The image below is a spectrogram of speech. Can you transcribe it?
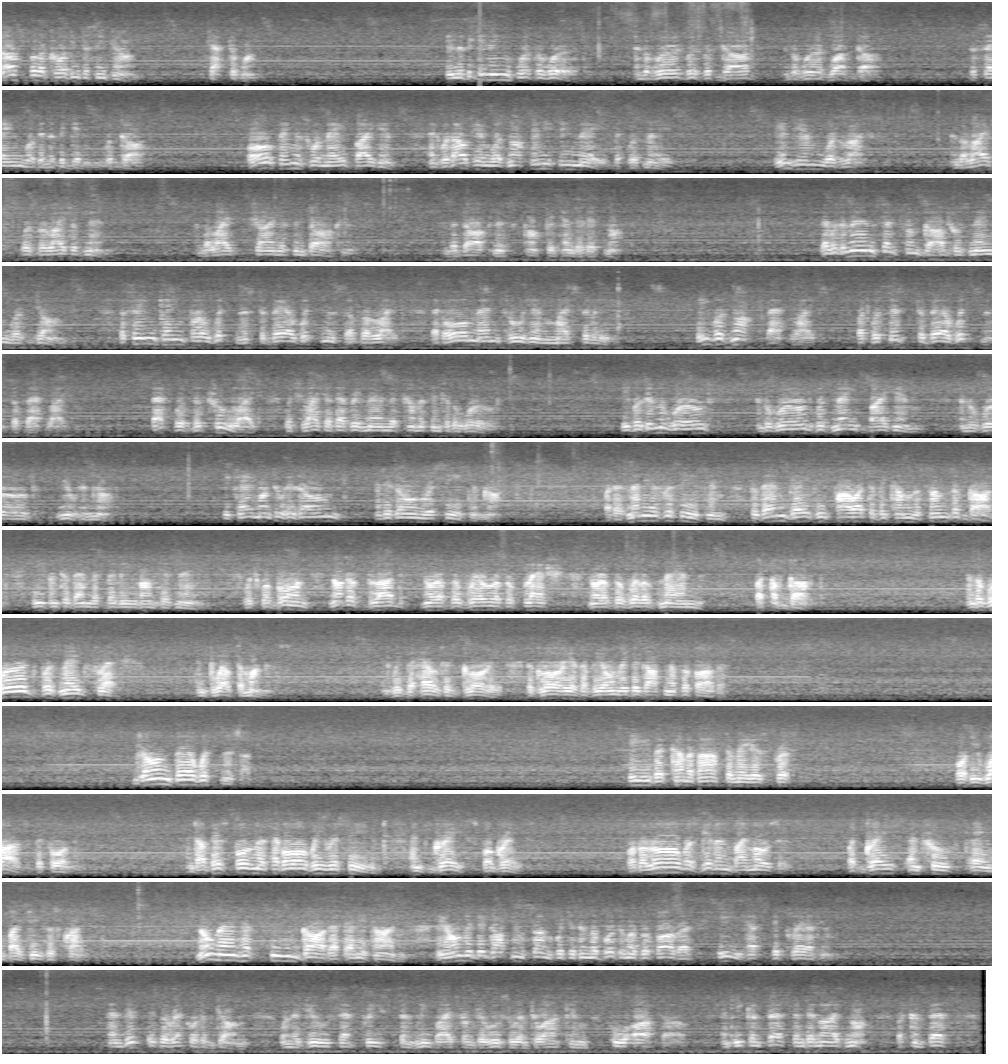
Gospel according to St. John, chapter 1. In the beginning was the Word, and the Word was with God, and the Word was God. The same was in the beginning with God. All things were made by him, and without him was not anything made that was made. In him was life, and the life was the light of men. And the light shineth in darkness, and the darkness comprehended it not. There was a man sent from God whose name was John. The same came for a witness to bear witness of the light, that all men through him might believe. He was not that light, but was sent to bear witness of that light. That was the true light, which lighteth every man that cometh into the world. He was in the world, and the world was made by him, and the world knew him not. He came unto his own, and his own received him not. But as many as received him, to them gave he power to become the sons of God, even to them that believe on his name, which were born not of blood, nor of the will of the flesh, nor of the will of man, but of God. And the Word was made flesh, and dwelt among us. And we beheld his glory, the glory as of the only begotten of the Father. John bare witness of He that cometh after me is first, for he was before me. And of his fullness have all we received, and grace for grace. For the law was given by Moses, but grace and truth came by Jesus Christ. No man hath seen God at any time. The only begotten Son, which is in the bosom of the Father, he hath declared him. And this is the record of John, when the Jews sent priests and Levites from Jerusalem to ask him, Who art thou? And he confessed and denied not, but confessed,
